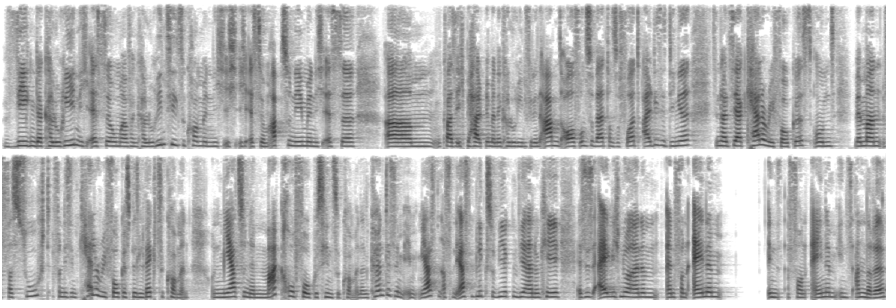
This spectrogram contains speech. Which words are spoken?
wegen der Kalorien. Ich esse, um auf ein Kalorienziel zu kommen. Ich, ich, ich esse, um abzunehmen. Ich esse ähm, quasi, ich behalte mir meine Kalorien für den Abend auf und so weiter und so fort. All diese Dinge sind halt sehr Calorie-focused. Und wenn man versucht, von diesem Calorie-Focus ein bisschen wegzukommen und mehr zu einem Makro-Focus hinzukommen, dann könnte es im, im ersten, auf den ersten Blick so wirken wie ein, okay, es ist eigentlich nur einem, ein von einem, in, von einem ins andere.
